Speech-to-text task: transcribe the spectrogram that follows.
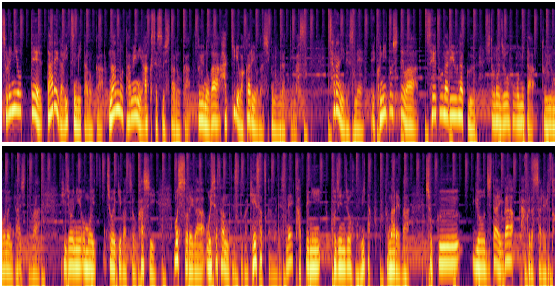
それによって誰がいつ見たのか何のためにアクセスしたのかというのがはっきり分かるような仕組みになっています。さらにですね国としては正当な理由なく人の情報を見たというものに対しては非常に重い懲役罰を課しもしそれがお医者さんですとか警察官がですね勝手に個人情報を見たとなれば職業自体が剥奪されると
